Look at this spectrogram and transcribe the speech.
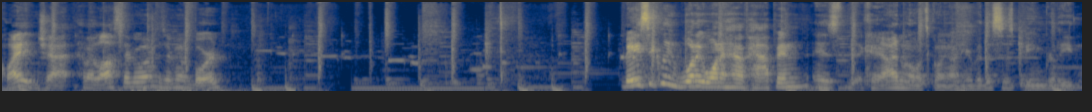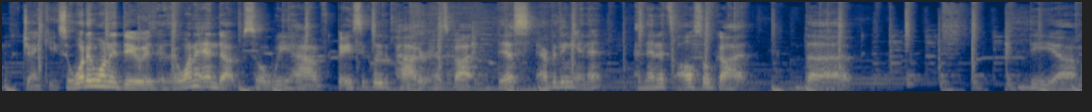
Quiet in chat. Have I lost everyone? Is everyone bored? Basically, what I want to have happen is okay. I don't know what's going on here, but this is being really janky. So what I want to do is, is I want to end up so we have basically the pattern has got this everything in it, and then it's also got the the um,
